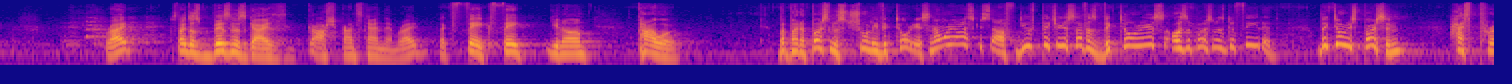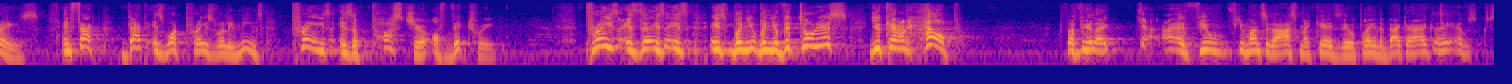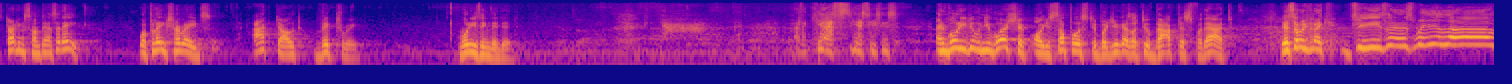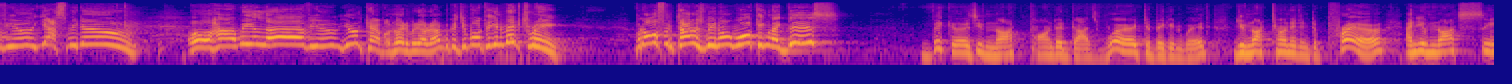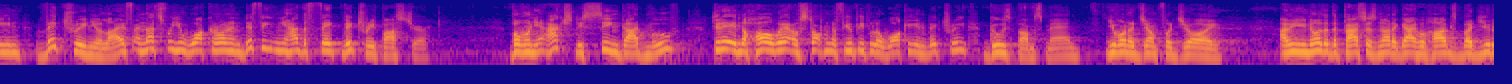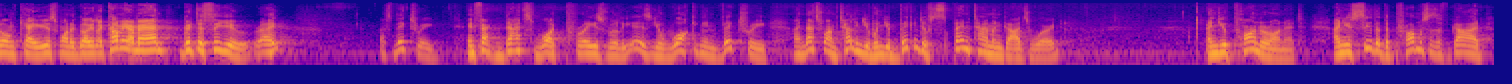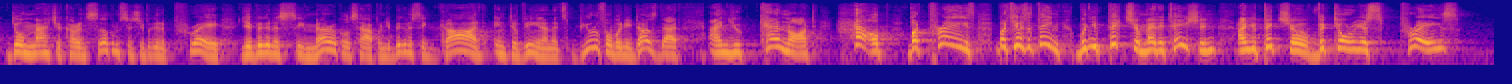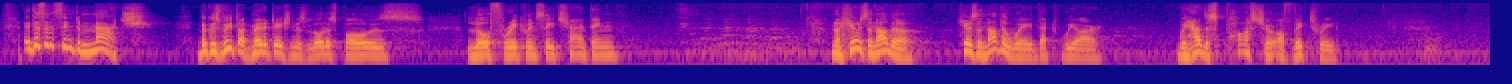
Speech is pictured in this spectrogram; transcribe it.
Right? It's like those business guys. Gosh, I can't stand them, right? Like fake, fake, you know, power. But, but a person who's truly victorious. And I want to ask yourself do you picture yourself as victorious or as a person who's defeated? Victorious person has praise. In fact, that is what praise really means. Praise is a posture of victory. Praise is, the, is, is, is when, you, when you're victorious, you cannot help but be like, yeah, I, a few, few months ago, I asked my kids, they were playing in the backyard. I, I was studying something. I said, hey, we're playing charades. Act out victory. What do you think they did? like, yes, yes, yes, yes. And what do you do when you worship? Oh, you're supposed to, but you guys are too Baptist for that. There's somebody like, Jesus, we love you. Yes, we do. Oh, how we love you. You don't care about who anybody around because you're walking in victory. But oftentimes we're not walking like this because you've not pondered God's word to begin with, you've not turned it into prayer, and you've not seen victory in your life, and that's where you walk around in defeat and you have the fake victory posture. But when you're actually seeing God move, today in the hallway, I was talking to a few people who are walking in victory, goosebumps, man. You want to jump for joy. I mean, you know that the pastor's not a guy who hugs, but you don't care. You just want to go. You're like, come here, man. Good to see you, right? That's victory. In fact, that's what praise really is. You're walking in victory. And that's why I'm telling you. When you begin to spend time in God's Word and you ponder on it, and you see that the promises of God don't match your current circumstance, you begin to pray, you begin to see miracles happen, you begin to see God intervene. And it's beautiful when He does that, and you cannot help but praise. But here's the thing when you picture meditation and you picture victorious praise, it doesn't seem to match because we thought meditation is lotus pose low frequency chanting. Now, here's another, here's another way that we are, we have this posture of victory.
